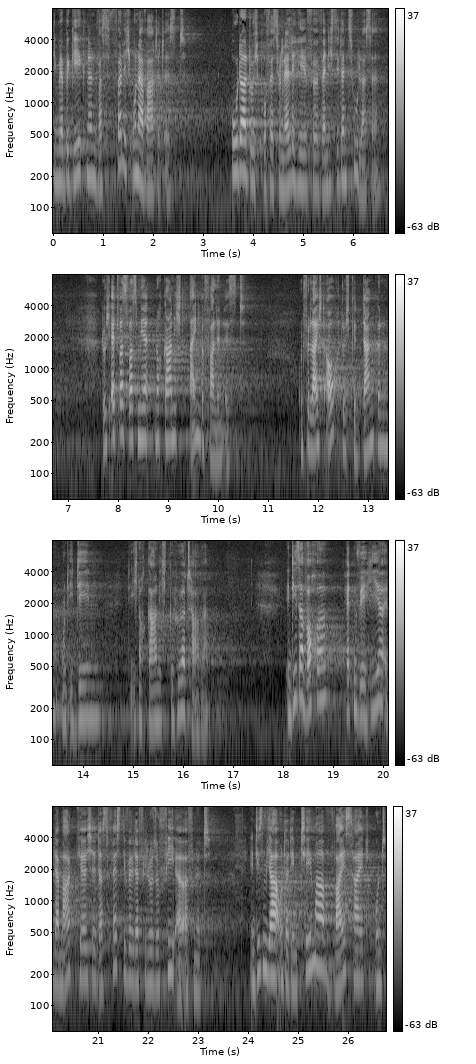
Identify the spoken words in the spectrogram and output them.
die mir begegnen, was völlig unerwartet ist. Oder durch professionelle Hilfe, wenn ich sie denn zulasse durch etwas, was mir noch gar nicht eingefallen ist und vielleicht auch durch Gedanken und Ideen, die ich noch gar nicht gehört habe. In dieser Woche hätten wir hier in der Marktkirche das Festival der Philosophie eröffnet. In diesem Jahr unter dem Thema Weisheit und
